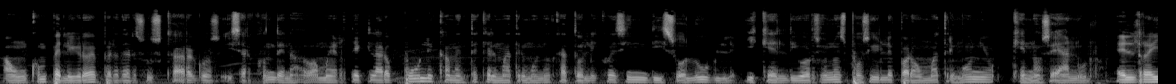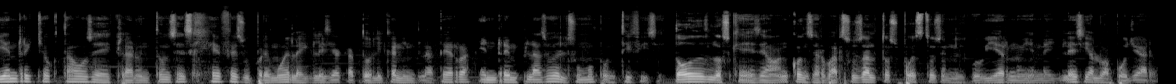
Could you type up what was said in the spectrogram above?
aun con peligro de perder sus cargos y ser condenado a muerte, declaró públicamente que el matrimonio católico es indisoluble y que el divorcio no es posible para un matrimonio que no sea nulo. El rey Enrique VIII se declaró entonces jefe supremo de la Iglesia Católica en Inglaterra en reemplazo del sumo pontífice. Todos los que deseaban conservar sus altos puestos en el gobierno y en la Iglesia lo apoyaron.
